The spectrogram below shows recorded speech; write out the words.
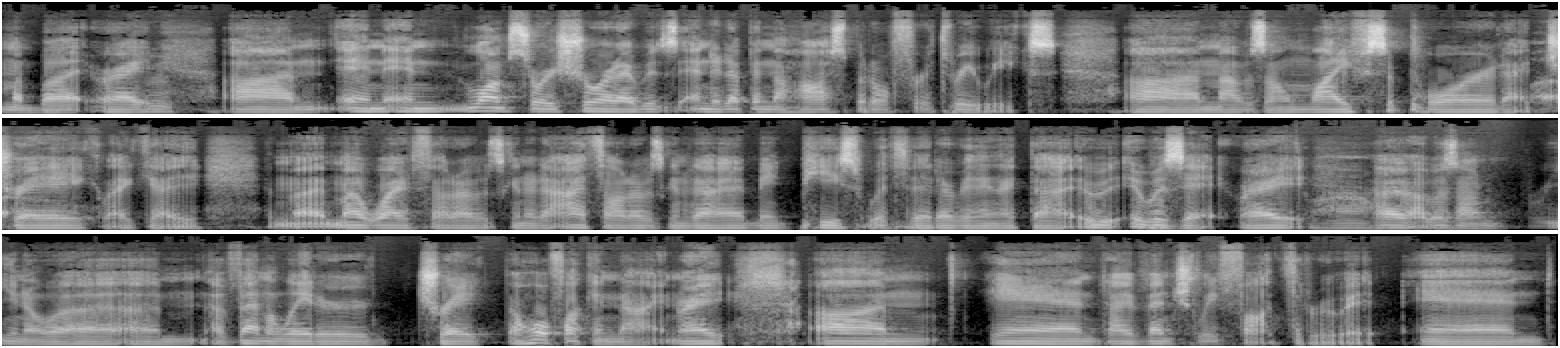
my butt, right? Mm. Um, and and long story short, I was ended up in the hospital for three weeks. Um, I was on life support. I trach, like I, my, my wife thought I was gonna die. I thought I was gonna die. I made peace with it, everything like that. It, it was it, right? I, I was on, you know, a, um, a ventilator, trach, the whole fucking nine, right? Um, and I eventually fought through it. And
